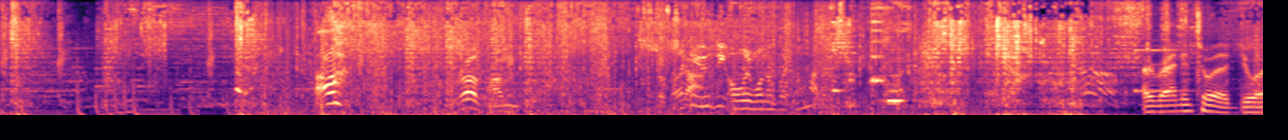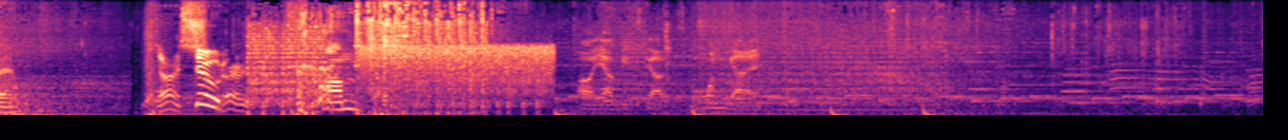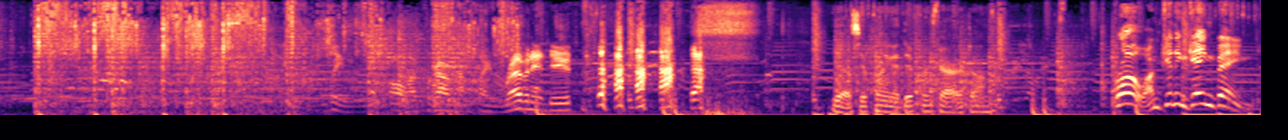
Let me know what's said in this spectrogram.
Bro, Um, so I like Scott, he's the only one that's like, I'm not. I ran into a duo. there are Dude! there- um. Oh yeah, we've got one guy. Oh, I forgot I'm not playing Revenant, dude. Yes, you're playing a different character. Bro, I'm getting gangbanged.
